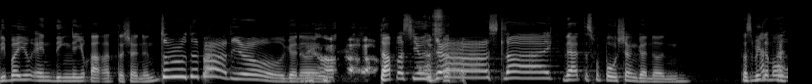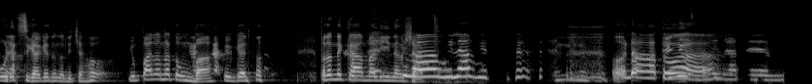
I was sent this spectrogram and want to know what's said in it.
Di ba yung ending niya yung kakanta siya nun, Through the patio! Ganon. Tapos yung just like that, tapos popost siyang ganon. Tapos bilang mauulit siya, gaganon ulit siya. Ho, yung parang natumba, yung ganon. Parang nagkamali ng shot. We love it. Oh, nakakatawa. Yun.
